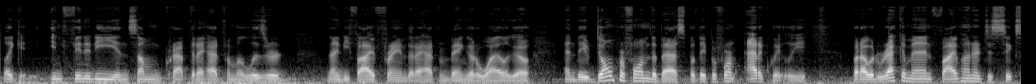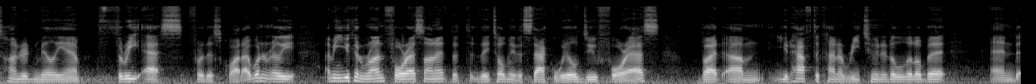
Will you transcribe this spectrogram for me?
like Infinity and some crap that I had from a Lizard 95 frame that I had from Banggood a while ago. And they don't perform the best, but they perform adequately. But I would recommend 500 to 600 milliamp 3S for this quad. I wouldn't really. I mean, you can run 4S on it, but they told me the stack will do 4S but um, you'd have to kind of retune it a little bit. And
